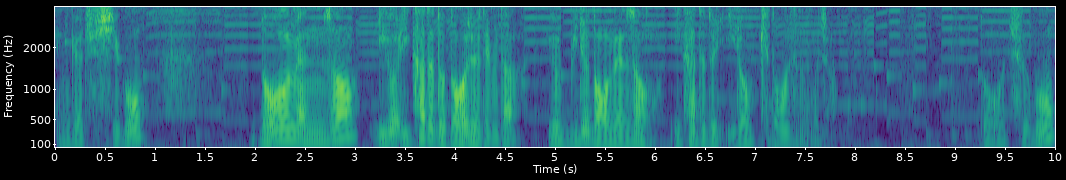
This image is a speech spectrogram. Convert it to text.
당겨주시고 넣으면서 이걸 이 카드도 넣어줘야 됩니다. 이걸 밀어 넣으면서 이 카드도 이렇게 넣어주는 거죠. 넣어주고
